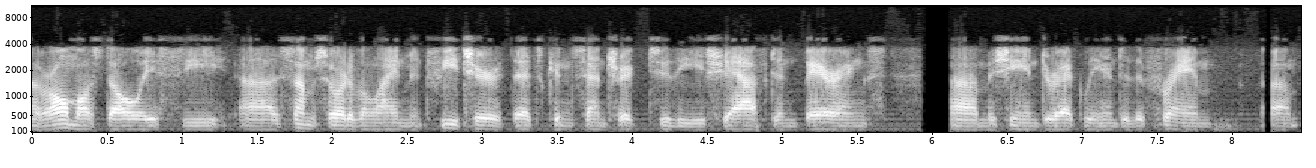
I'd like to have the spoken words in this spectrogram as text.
or almost always see uh, some sort of alignment feature that's concentric to the shaft and bearings uh, machined directly into the frame. Um,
